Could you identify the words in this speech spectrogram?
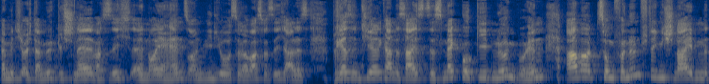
damit ich euch da möglichst schnell, was ich, äh, neue Hands-on-Videos oder was weiß ich alles präsentieren kann. Das heißt, das MacBook geht nirgendwo hin, aber zum vernünftigen Schneiden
